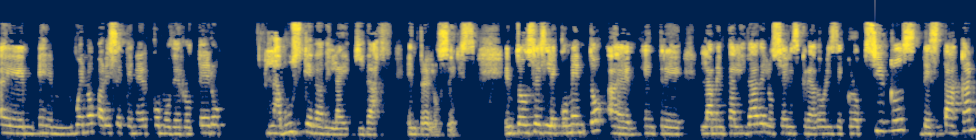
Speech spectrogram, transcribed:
em, em, bueno, parece tener como derrotero la búsqueda de la equidad entre los seres. Entonces, le comento, eh, entre la mentalidad de los seres creadores de Crop Circles destacan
